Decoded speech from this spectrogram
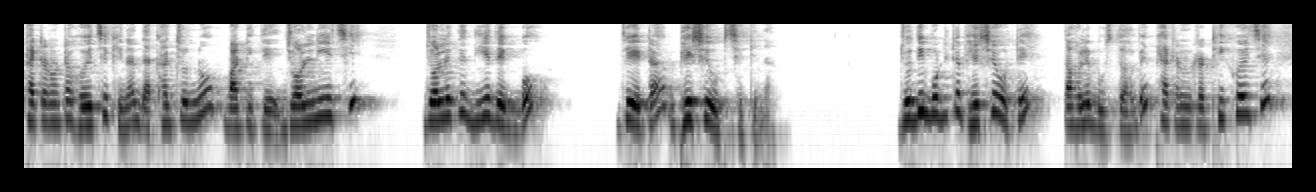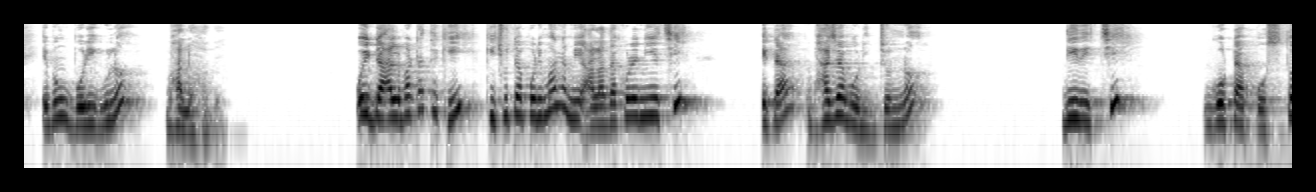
ফ্যাটানোটা হয়েছে কিনা দেখার জন্য বাটিতে জল নিয়েছি। জলেতে দিয়ে দেখব যে এটা ভেসে উঠছে কিনা। যদি বড়িটা ভেসে ওঠে, তাহলে বুঝতে হবে ফ্যাটানোটা ঠিক হয়েছে এবং বড়িগুলো ভালো হবে। ওই ডাল বাটা থেকেই কিছুটা পরিমাণ আমি আলাদা করে নিয়েছি। এটা ভাজা বড়ির জন্য। দিয়ে দিচ্ছি গোটা পোস্ত।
